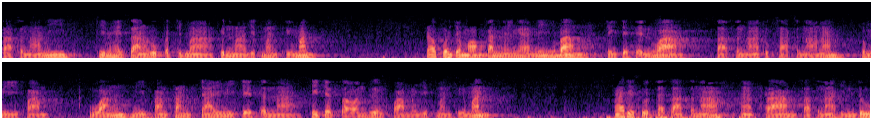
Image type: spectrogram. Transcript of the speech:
ศาสนานี้ที่ไม่ให้สร้างรูปปฏิมาขึ้นมายึดมั่นถือมั่น เราควรจะมองกันในแง่นี้บ้าง จึงจะเห็นว่าศาสนาทุกศาสนานั้นก็มีความ หวังมีความตั้งใจมีเจตนาที่จะสอนเรื่องความไม่ยึดมั่นถือมั่นท้ายที่สุดแต่ศาสนาพราหมณ์ ศาสนาฮินดู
